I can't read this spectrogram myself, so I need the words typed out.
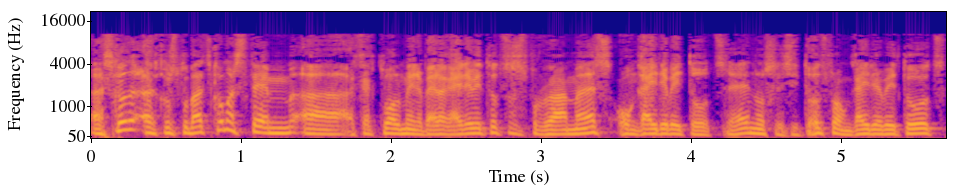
Escolta, acostumats com estem, eh, que actualment, a veure, gairebé tots els programes, o gairebé tots, eh, no sé si tots, però gairebé tots,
